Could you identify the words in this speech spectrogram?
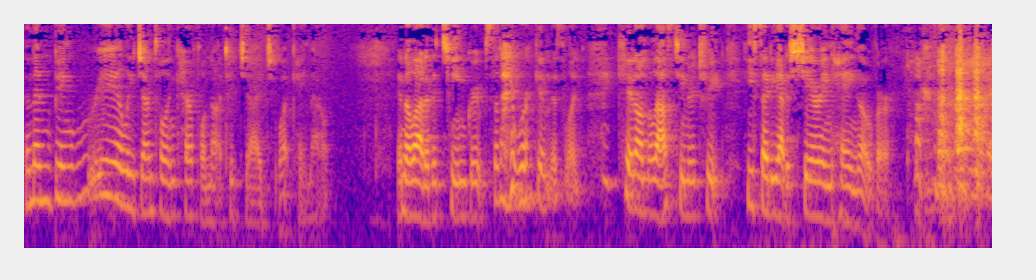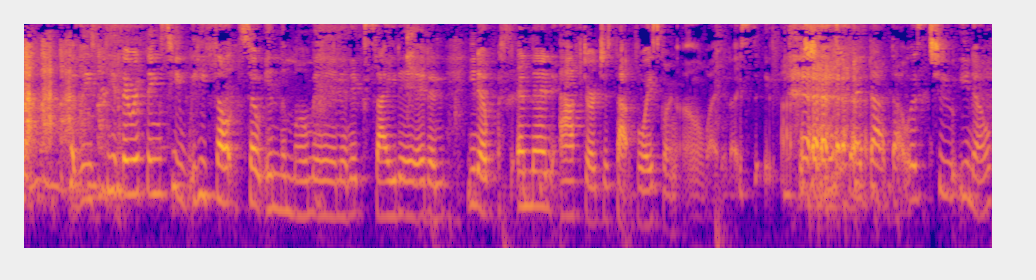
And then being really gentle and careful not to judge what came out. In a lot of the teen groups that I work in, this one kid on the last teen retreat, he said he had a sharing hangover. because there were things he he felt so in the moment and excited, and you know, and then after just that voice going, "Oh, why did I say that? I said that. That was too," you know.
